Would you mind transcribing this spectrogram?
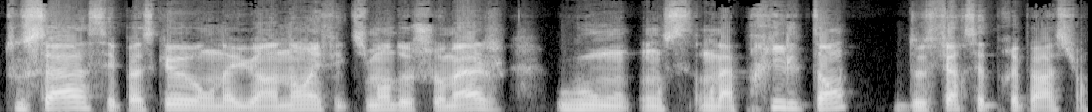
tout ça, c'est parce que on a eu un an effectivement de chômage où on, on, s- on a pris le temps de faire cette préparation.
